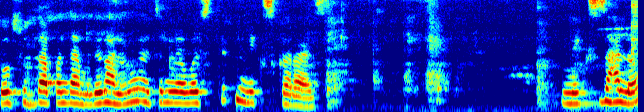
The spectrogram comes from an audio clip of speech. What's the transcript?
तो सुद्धा आपण त्यामध्ये घालून घ्यायचा आणि व्यवस्थित मिक्स करायचं. मिक्स झालं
